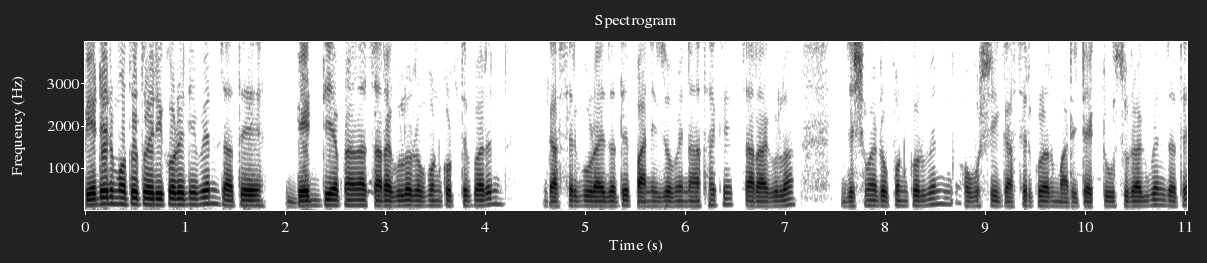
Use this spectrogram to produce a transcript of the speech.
বেডের মতো তৈরি করে নেবেন, যাতে বেড দিয়ে আপনারা চারাগুলো রোপণ করতে পারেন। গাছের গোড়ায় যাতে পানি জমে না থাকে, চারাগুলা যে সময় রোপণ করবেন, অবশ্যই গাছের গোড়ার মাটিটা একটু উঁচু রাখবেন, যাতে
